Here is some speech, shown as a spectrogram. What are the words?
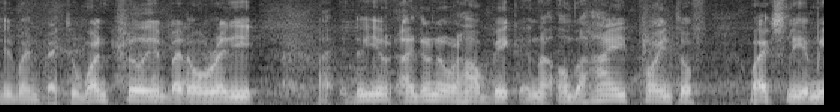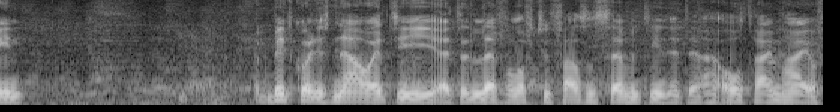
it went back to one trillion. But already, I, do you, I don't know how big. And on the high point of, well, actually, I mean, Bitcoin is now at the at the level of 2017, at the all-time high of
